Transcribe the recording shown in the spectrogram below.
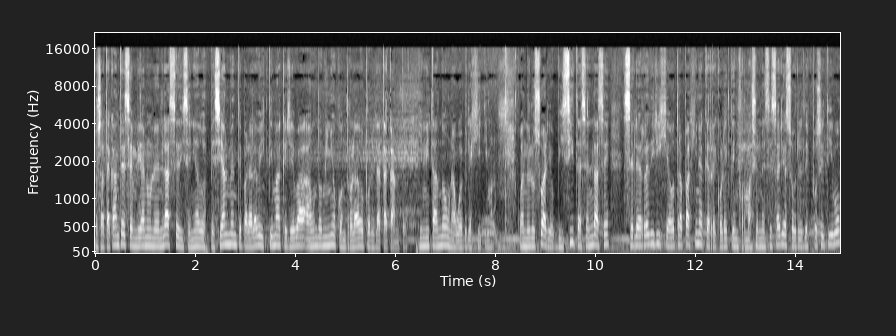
Los atacantes envían un enlace diseñado especialmente para la víctima que lleva a un dominio controlado por el atacante, imitando una web legítima. Cuando el usuario visita ese enlace, se le redirige a otra página que recolecta información necesaria sobre el dispositivo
